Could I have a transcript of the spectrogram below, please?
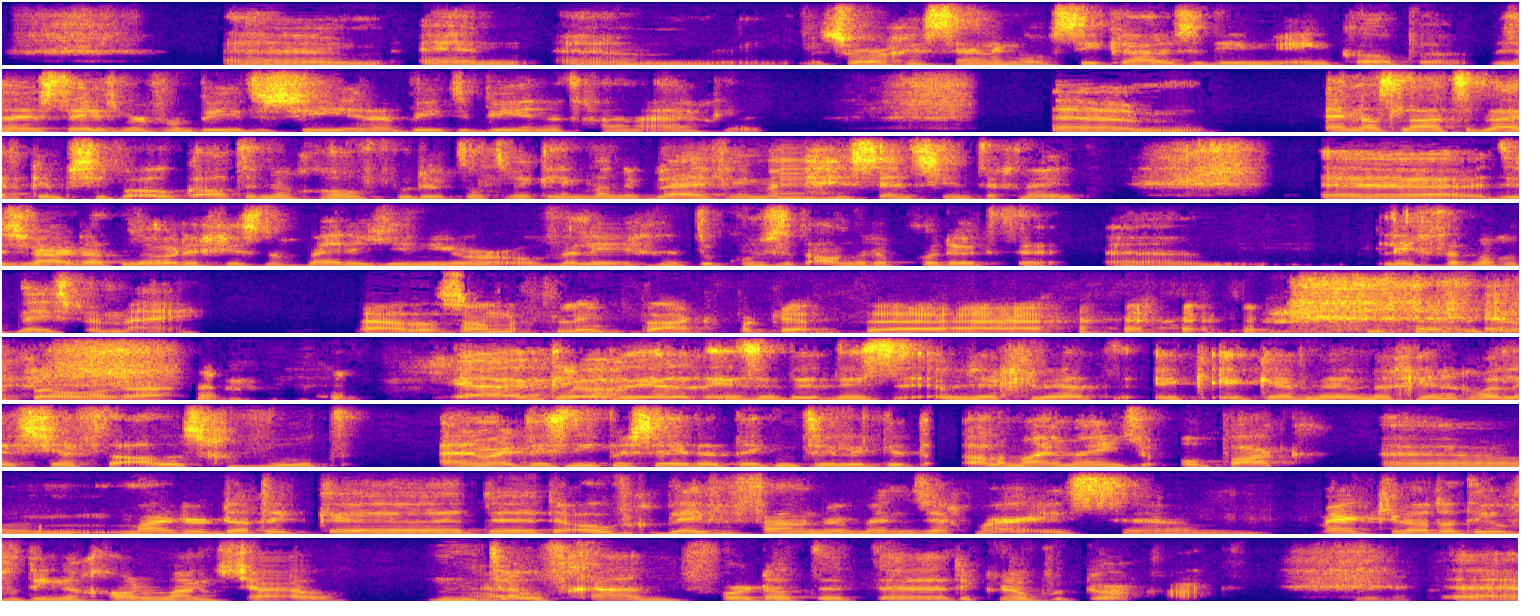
Um, en um, zorginstellingen of ziekenhuizen die nu inkopen. We zijn steeds meer van B2C naar B2B in het gaan eigenlijk. Um, en als laatste blijf ik in principe ook altijd nog hoofdproductontwikkeling, want ik blijf in mijn essentie een techneut. Uh, dus waar dat nodig is nog bij de junior of wellicht in de toekomst met andere producten, ligt dat nog het meest bij mij. Ja, dat is een flink takenpakket. Uh, als ik dat hoor. Ja, klopt. Ja, dat is het. het is, hoe zeg je dat? Ik, ik heb me in het begin nog wel eens chef de alles gevoeld. En, maar het is niet per se dat ik natuurlijk dit allemaal in mijn eentje oppak. Um, maar doordat ik uh, de, de overgebleven founder ben, zeg maar, is, um, merk je wel dat heel veel dingen gewoon langs jou moeten ja. overgaan voordat het, de knoop wordt doorgehakt.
